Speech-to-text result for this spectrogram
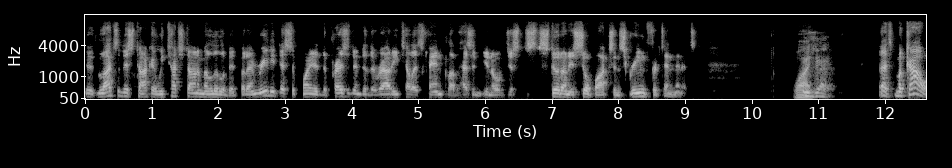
it, lots of this talk, we touched on him a little bit, but I'm really disappointed. The president of the Rowdy Tellez fan club hasn't, you know, just stood on his soapbox and screamed for 10 minutes. Why? That? That's McCown.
